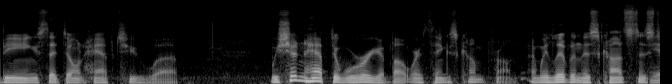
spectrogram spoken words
beings that don't have to. Uh, we shouldn't have to worry about where things come from, and we live in this constant state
